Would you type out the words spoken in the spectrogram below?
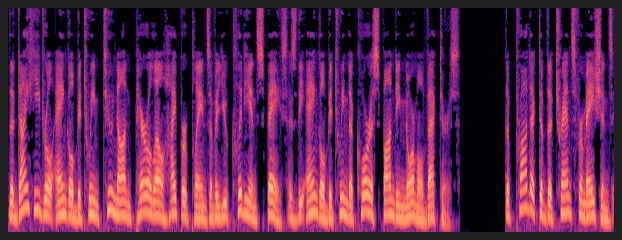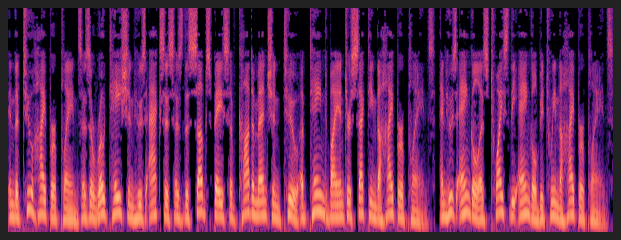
The dihedral angle between two non-parallel hyperplanes of a Euclidean space is the angle between the corresponding normal vectors. The product of the transformations in the two hyperplanes is a rotation whose axis is the subspace of codimension 2 obtained by intersecting the hyperplanes, and whose angle is twice the angle between the hyperplanes.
